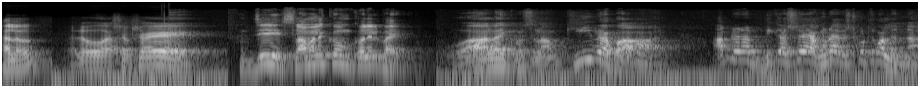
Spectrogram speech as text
হ্যালো হ্যালো আশরাফ সাহেব জি সালাম আলাইকুম খলিল ভাই। ওয়ালাইকুম আসসালাম কি ব্যাপার? আপনারা বিকাশে এখনও অ্যারেস্ট করতে পারলেন না।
